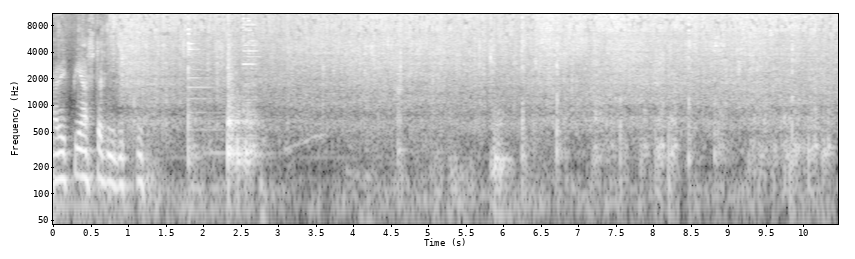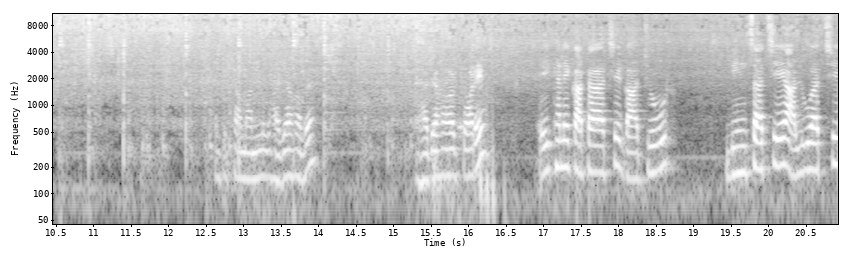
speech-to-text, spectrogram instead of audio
আর এই পেঁয়াজটা দিয়ে দিচ্ছি। সামান্য ভাজা হবে। ভাজা হওয়ার পরে এইখানে কাটা আছে গাজর, বিনস আছে, আলু আছে,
